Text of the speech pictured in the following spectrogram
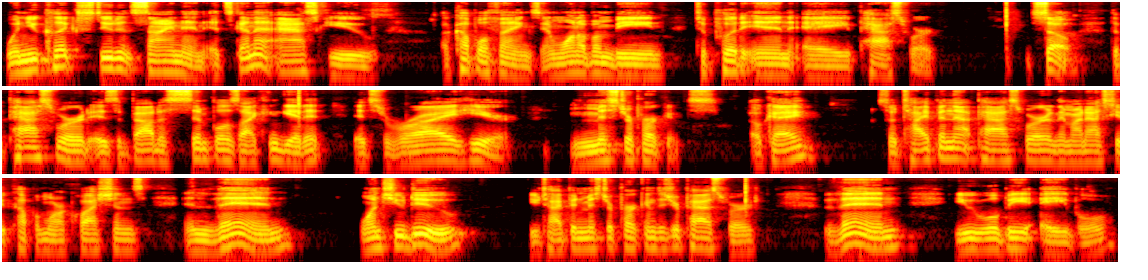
When you click student sign in, it's going to ask you a couple things, and one of them being to put in a password. So the password is about as simple as I can get it. It's right here, Mr. Perkins. Okay? So type in that password. They might ask you a couple more questions. And then once you do, you type in Mr. Perkins as your password. Then you will be able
